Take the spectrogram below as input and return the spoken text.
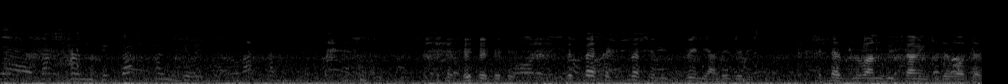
Yeah, that's how you do, that's how you do it now. That's how you the first expression is brilliant, isn't it? It's everyone who's coming to the water.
